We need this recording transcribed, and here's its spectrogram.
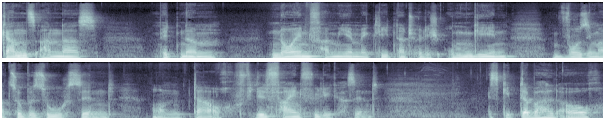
ganz anders mit einem neuen Familienmitglied natürlich umgehen, wo sie mal zu Besuch sind und da auch viel feinfühliger sind. Es gibt aber halt auch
